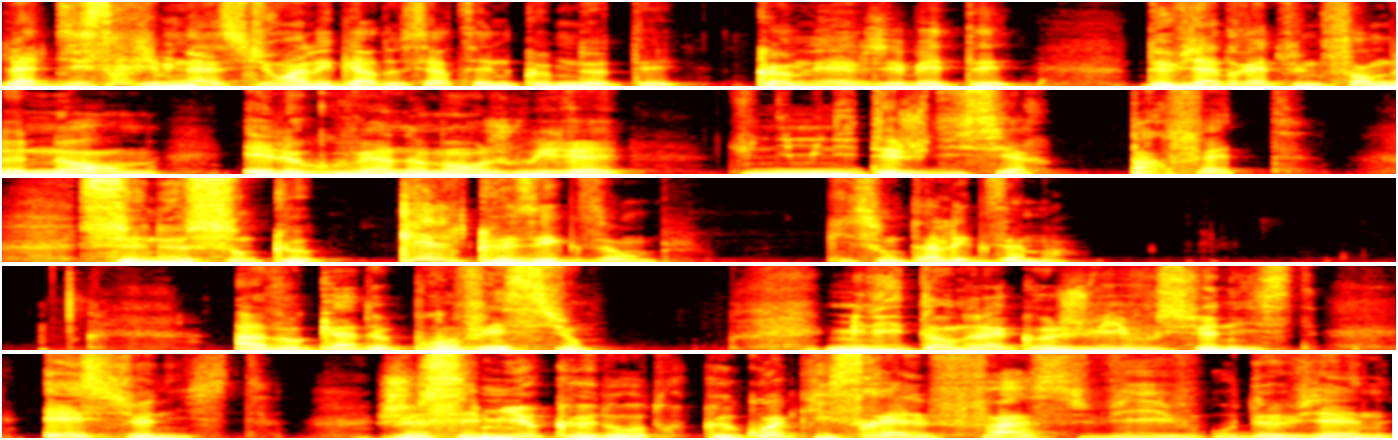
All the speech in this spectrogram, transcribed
La discrimination à l'égard de certaines communautés, comme les LGBT, deviendrait une forme de norme et le gouvernement jouirait d'une immunité judiciaire parfaite. Ce ne sont que quelques exemples qui sont à l'examen. Avocat de profession, militant de la cause juive ou sioniste, et sioniste, je sais mieux que d'autres que quoi qu'Israël fasse, vive ou devienne,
